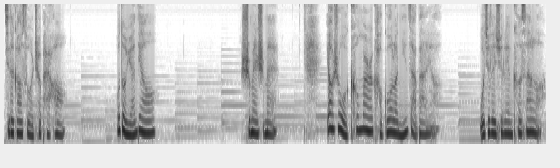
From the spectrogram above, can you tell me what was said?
记得告诉我车牌号，我躲远点哦。”师妹，师妹，要是我科目二考过了，你咋办呀？我就得去练科三了。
